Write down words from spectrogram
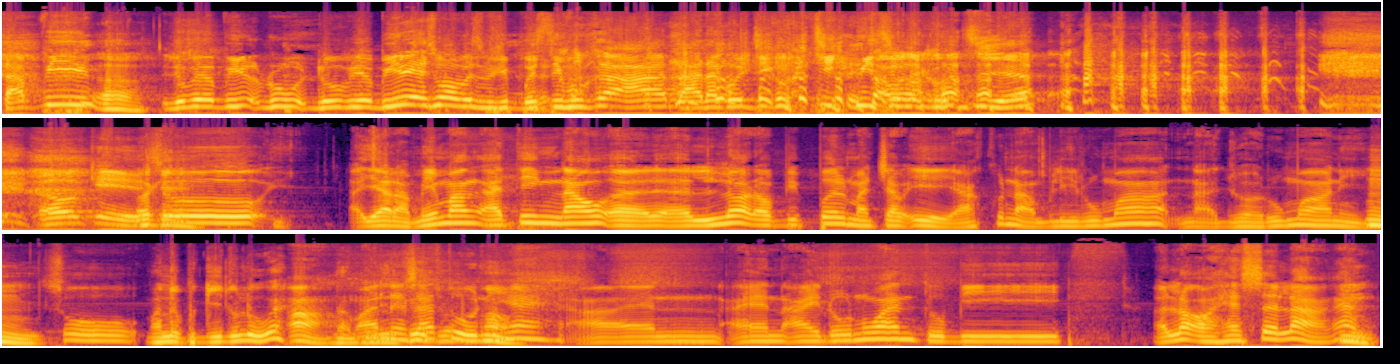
Tapi Lu punya Lu punya bilik semua Mesti, mesti buka ah. Tak ada kunci-kunci Tak boleh kunci ya. Okay, Okay. okay. So Yalah memang I think now uh, A lot of people macam Eh aku nak beli rumah Nak jual rumah ni Hmm. So Mana pergi dulu eh ah Nak Mana satu jual? ni Ah. eh And and I don't want to be A lot of hassle lah kan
